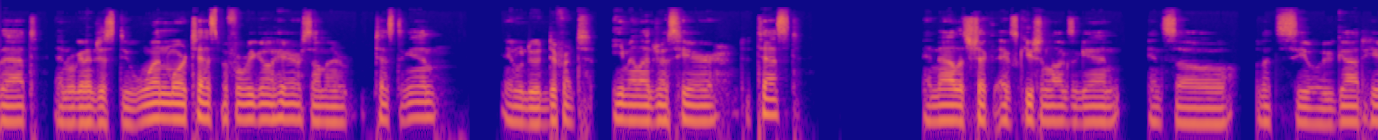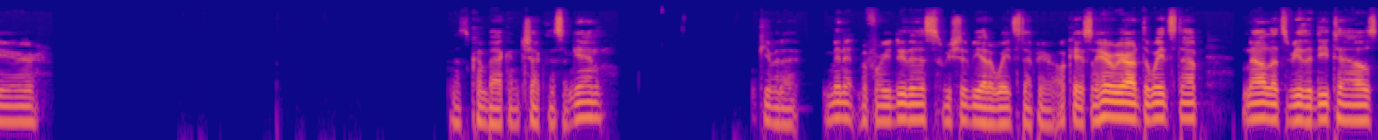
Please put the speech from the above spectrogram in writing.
that. And we're going to just do one more test before we go here. So I'm going to test again. And we'll do a different email address here to test. And now let's check the execution logs again. And so let's see what we've got here. Let's come back and check this again. Give it a minute before you do this. We should be at a wait step here. Okay, so here we are at the wait step. Now let's view the details.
